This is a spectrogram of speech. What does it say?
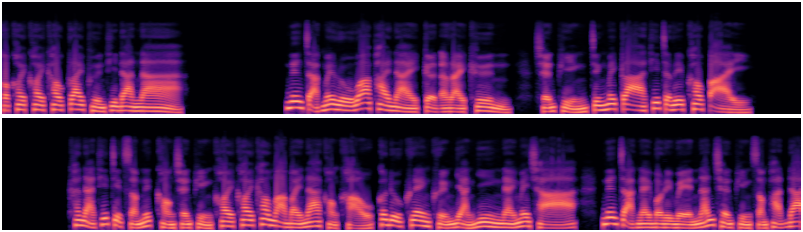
ก็ค่อยๆ เข้าใกล้พื้นที่ด้านหน้า เนื่องจากไม่รู้ว่าภายในเกิดอะไรขึ้น เฉินผิงจึงไม่กล้าที่จะรีบเข้าไป ขณะที่จิตสำนึกของเฉินผิงค่อยๆ เข้ามาใบหน้าของเขาก็ดูเคร่งขรึมอย่างยิ่งในไม่ช้า เนื่องจากในบริเวณนั้นเฉินผิงสัมผัสได้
